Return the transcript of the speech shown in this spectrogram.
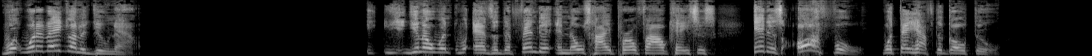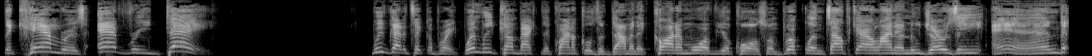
What what are they going to do now? You know, when as a defendant in those high profile cases, it is awful what they have to go through. The cameras every day. We've got to take a break. When we come back, the Chronicles of Dominic Carter, more of your calls from Brooklyn, South Carolina, New Jersey, and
